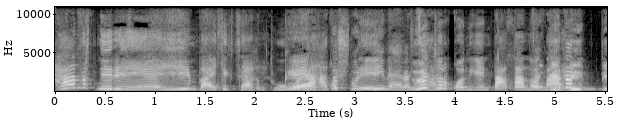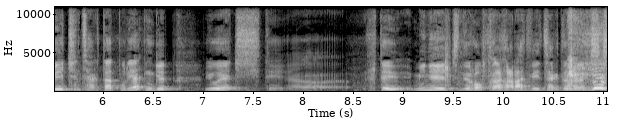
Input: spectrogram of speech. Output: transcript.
Та нарт нэрээ ийм баялаг цайхан түүх ийм шүү аймаг дээ. Өөдөр гунигийн далаанууд. Би би би чинь цагтаад бүр яг ингээд юу яаж штэ. Гэтэ миний ээлжнэр хулгай гараад би цагтаад очиж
